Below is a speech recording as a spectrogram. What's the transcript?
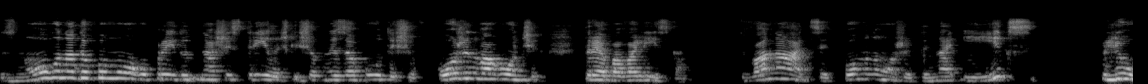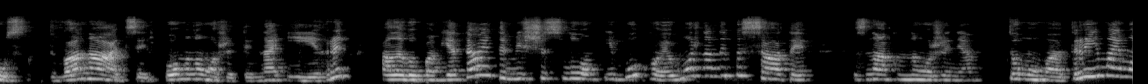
Знову на допомогу прийдуть наші стрілочки, щоб не забути, що в кожен вагончик треба валізка. 12 помножити на х плюс 12 помножити на y, але ви пам'ятаєте, між числом і буквою можна не писати знак множення, тому ми отримаємо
